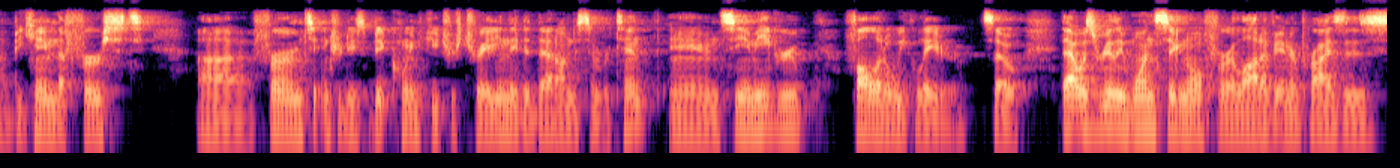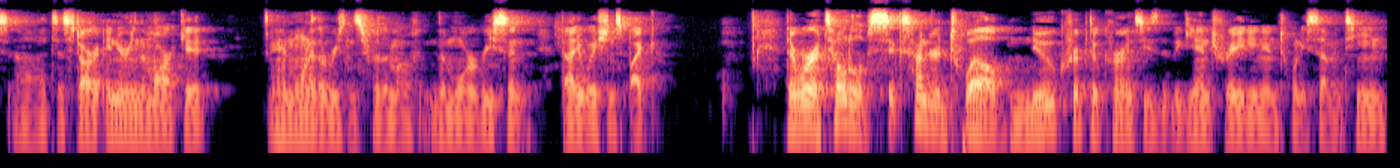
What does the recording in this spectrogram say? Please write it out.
uh, became the first uh, firm to introduce Bitcoin futures trading. They did that on December 10th, and CME Group followed a week later. So that was really one signal for a lot of enterprises uh, to start entering the market, and one of the reasons for the, mo- the more recent valuation spike. There were a total of 612 new cryptocurrencies that began trading in 2017,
